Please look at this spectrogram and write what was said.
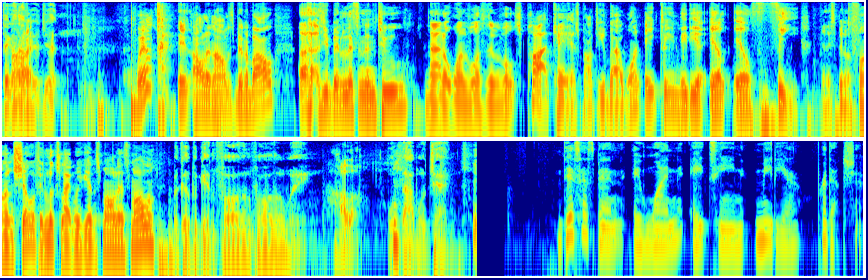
Take us All out right. of here, Jet. Well, it, all in all, it's been a ball. Uh, you've been listening to 901 Voices and Votes podcast brought to you by 118 Media LLC. And it's been a fun show. If it looks like we're getting smaller and smaller, Because we're getting farther and farther away. holla. Double Jack. This has been a 118 Media production.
